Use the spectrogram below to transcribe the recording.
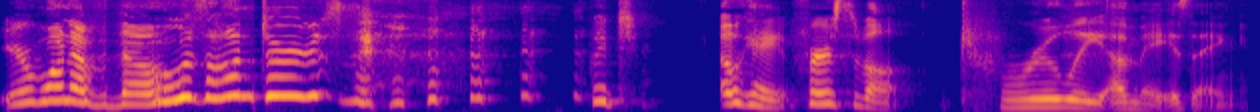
"You're one of those hunters?" Which, okay, first of all, truly amazing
